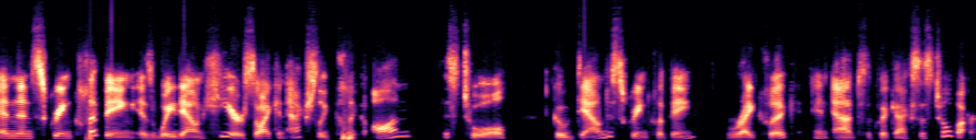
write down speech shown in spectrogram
And then screen clipping is way down here. So I can actually click on this tool, go down to screen clipping, right click, and add to the quick access toolbar.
